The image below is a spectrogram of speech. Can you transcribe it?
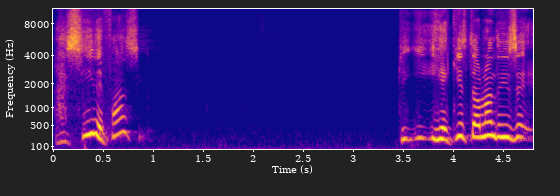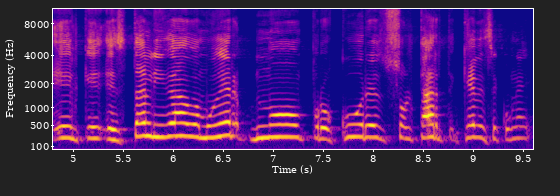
Así de fácil. Y, aquí está hablando, dice, el que está ligado a mujer, no procure soltarte, quédese con él.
